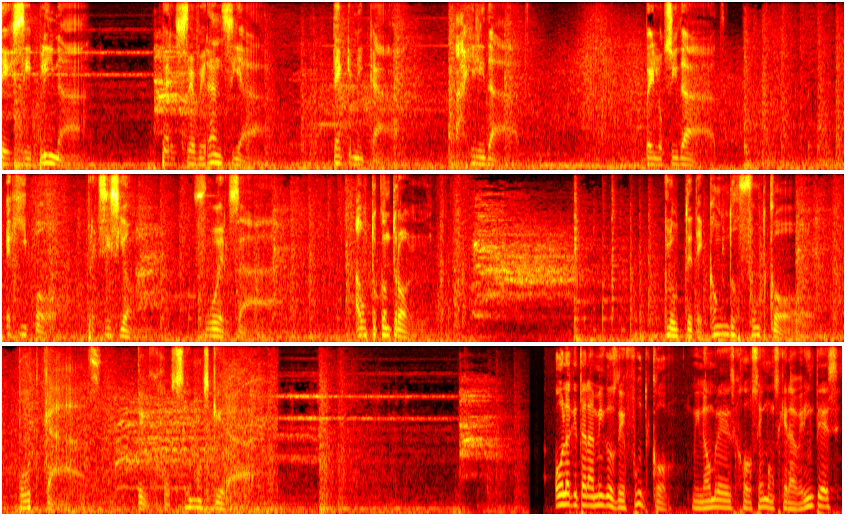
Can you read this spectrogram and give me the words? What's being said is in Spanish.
disciplina, perseverancia, técnica, agilidad, velocidad, equipo, precisión, fuerza, autocontrol. Club de Taekwondo Futco, podcast de José Mosquera. Hola, ¿qué tal amigos de Futco? Mi nombre es José Mosquera Berintes,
